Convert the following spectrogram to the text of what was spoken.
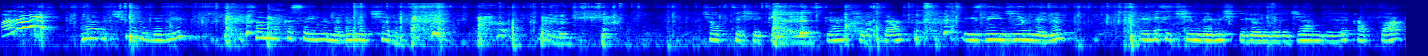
Bana ver. Ha açıyorum bebeğim. Sen makas elleme ben açarım. Oy. Çok teşekkür ederiz gerçekten. İzleyicim benim. Elif için demişti göndereceğim diyerek. Hatta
